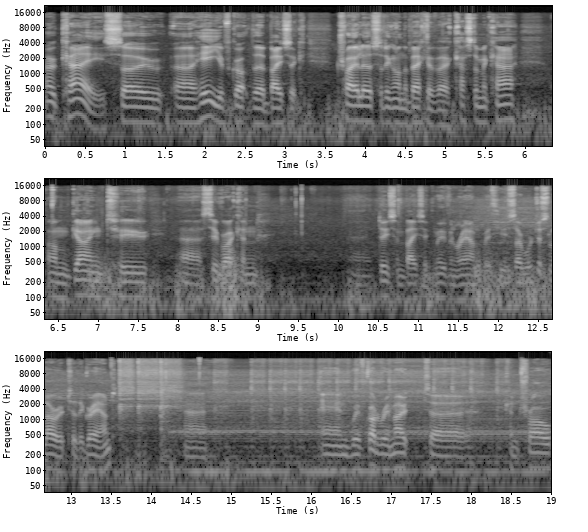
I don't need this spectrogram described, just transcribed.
Okay, so uh, here you've got the basic trailer sitting on the back of a customer car. I'm going to uh, see if I can uh, do some basic moving around with you. So we'll just lower it to the ground. Uh, and we've got a remote uh, control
